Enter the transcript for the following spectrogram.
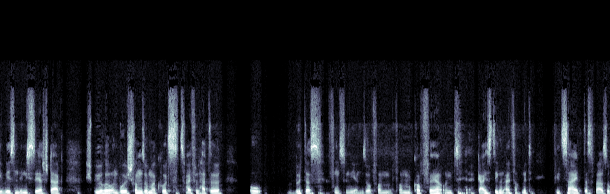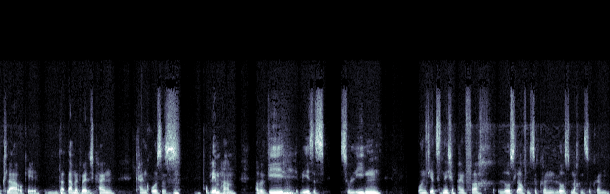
gewesen, den ich sehr stark spüre und wo ich schon so mal kurz Zweifel hatte, oh, wird das funktionieren? So vom, vom Kopf her und geistig und einfach mit viel Zeit. Das war so klar, okay, da, damit werde ich kein, kein großes Problem haben. Aber wie, wie ist es zu liegen und jetzt nicht einfach loslaufen zu können, losmachen zu können?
